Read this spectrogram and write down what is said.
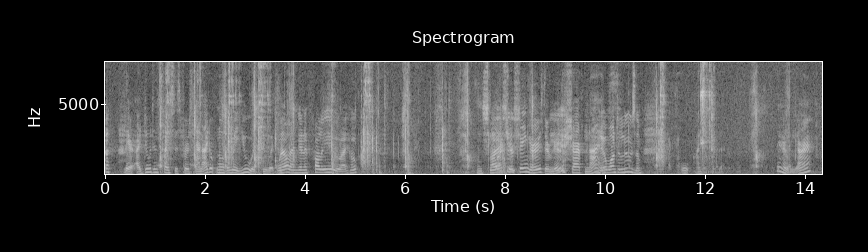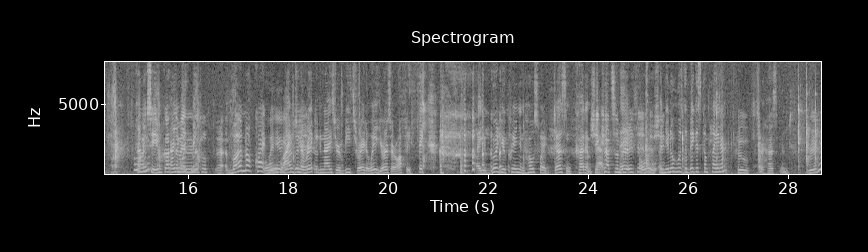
there, I do it in slices first, and I don't know the way you would do it. Well, I'm going to follow you, I hope. And Watch your fingers. They're very Yeah. sharp I knives. don't want to lose them. Oh, I don't do that. There we are. Oh, I Coming? see. You've got Are them you in little. Uh, well, I'm not quite Oh, you. I'm going to recognize your beets right away. Yours are awfully thick. a good Ukrainian housewife doesn't cut them. She cuts them very thin, Oh, she? and you know who's the biggest complainer? Who? Her husband. Really?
